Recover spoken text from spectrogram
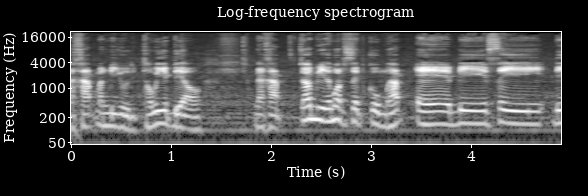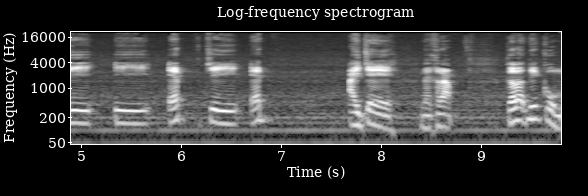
นะครับ มันมีอยู่ทวีปเดียว นะครับ ก็มีทั้งหมด 10 กลุ่มครับ A B C D E F G H I J นะครับ ก็เริ่มที่กลุ่ม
